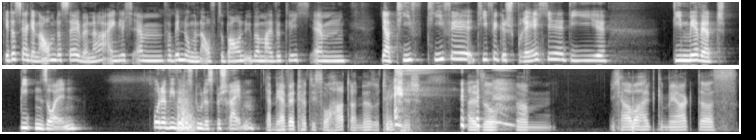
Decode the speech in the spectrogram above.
geht es ja genau um dasselbe, ne? Eigentlich ähm, Verbindungen aufzubauen über mal wirklich ähm, ja, tief, tiefe, tiefe Gespräche, die, die einen Mehrwert bieten sollen. Oder wie würdest du das beschreiben? Ja, Mehrwert hört sich so hart an, ne? so technisch. also, ähm, ich habe halt gemerkt, dass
